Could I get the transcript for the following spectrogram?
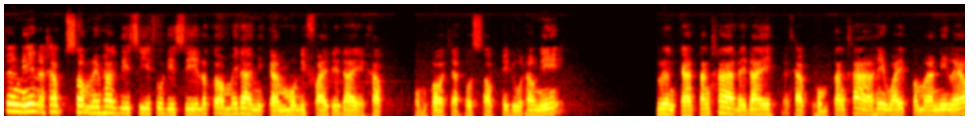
เครื่องนี้นะครับซ่อมในภาค DC to DC แล้วก็ไม่ได้มีการ modify ใดๆครับ ผมก็จะทดสอบให้ดูเท่านี้ เรื่องการตั้งค่าใด ๆ นะครับ ผมตั้งค่าให้ไว้ประมาณนี้แล้ว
